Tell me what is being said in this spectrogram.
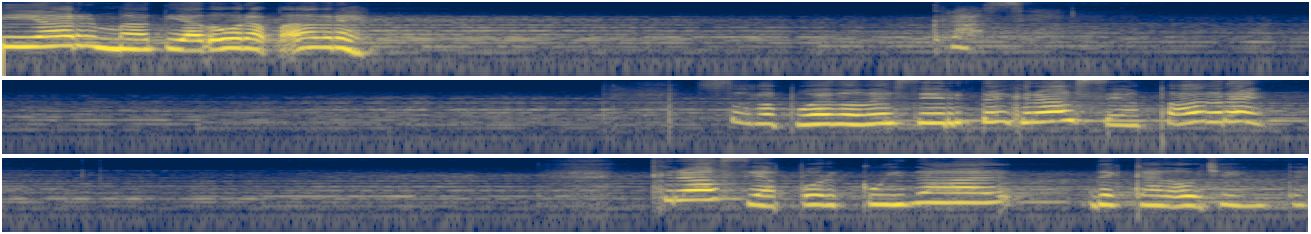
Mi alma te adora, Padre. Gracias. Solo puedo decirte gracias, Padre. Gracias por cuidar de cada oyente.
